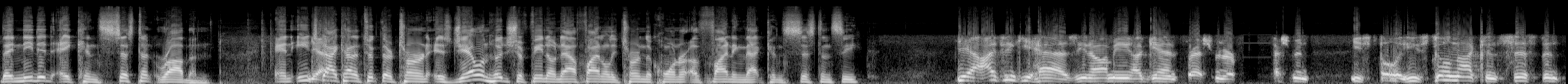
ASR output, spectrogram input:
they needed a consistent Robin, and each Yeah. guy kind of took their turn. Is Jalen Hood Schifino now finally turned the corner of finding that consistency? Yeah, I think he has. You know, I mean, again, freshman or freshman, he's still he's still not consistent,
